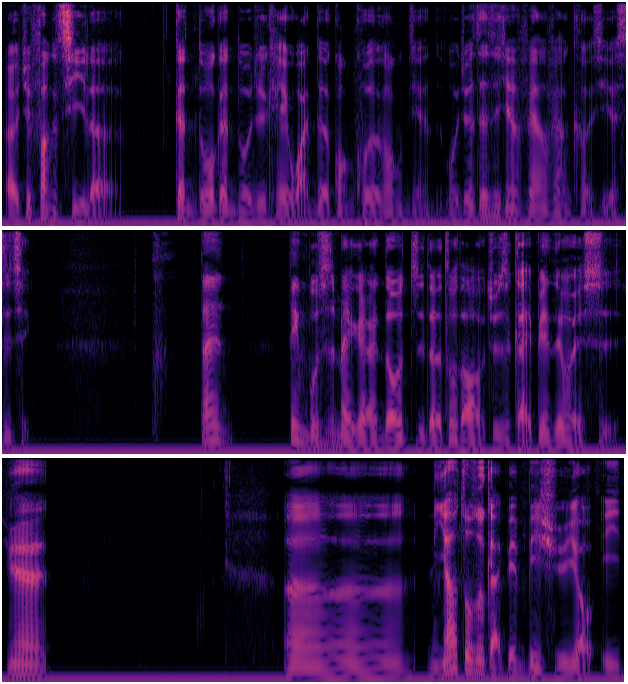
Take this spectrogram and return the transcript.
而去放弃了。更多更多就是可以玩的广阔的空间，我觉得这是一件非常非常可惜的事情。但并不是每个人都值得做到就是改变这回事，因为，呃，你要做出改变，必须有一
